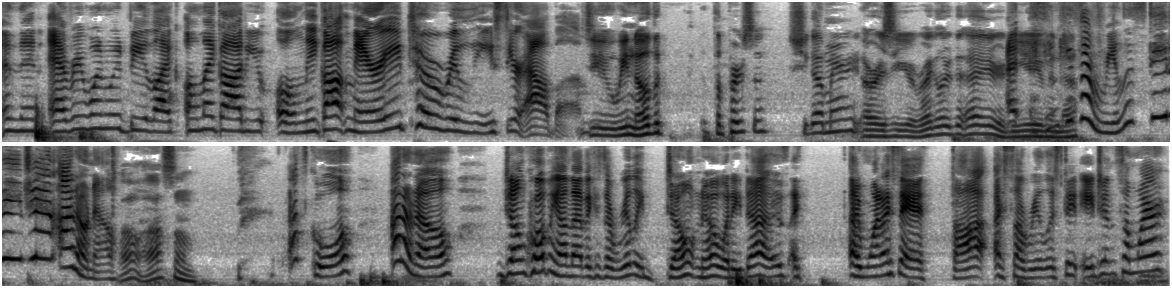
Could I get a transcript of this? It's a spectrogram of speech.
And then everyone would be like, "Oh my god, you only got married to release your album." Do we know the the person she got married, or is he a regular guy, or do I, you I even think know? he's a real estate agent. I don't know. Oh, awesome! That's cool. I don't know. Don't quote me on that because I really don't know what he does. I I want to say I thought I saw real estate agent somewhere.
